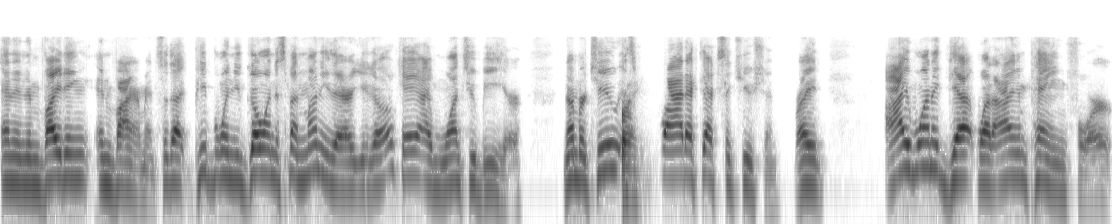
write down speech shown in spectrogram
and an inviting environment so that people, when you go in to spend money there, you go, okay, I want to be here. Number two is product execution, right? I want to get what I am paying for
